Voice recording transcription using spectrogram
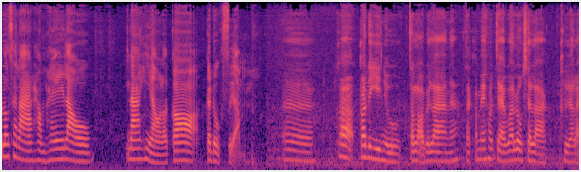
โรคชราทำให้เราหน้าเหี่ยวแล้วก็กระดูกเสื่อม เออก็ก็ได้ยินอยู่ตลอดเวลานะ แต่ก็ไม่เข้าใจว่าโรคชราคืออะไร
